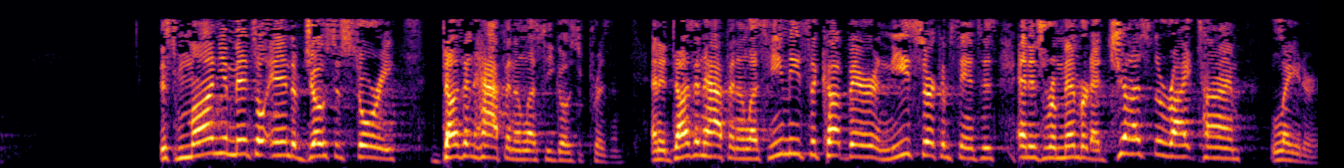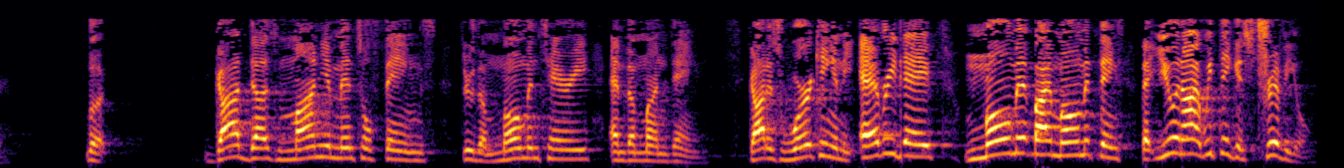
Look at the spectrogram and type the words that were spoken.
This monumental end of Joseph's story doesn't happen unless he goes to prison. And it doesn't happen unless he meets the cupbearer in these circumstances and is remembered at just the right time later. Look, God does monumental things through the momentary and the mundane. God is working in the everyday, moment by moment things that you and I, we think is trivial.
